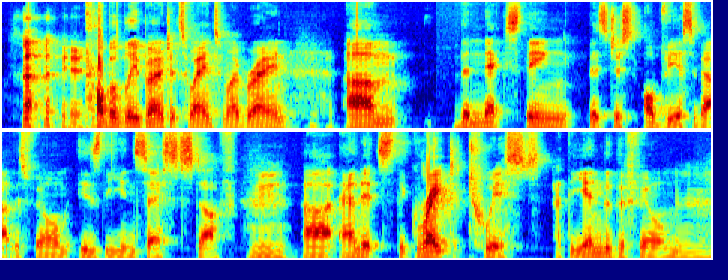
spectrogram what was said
Yeah. probably burnt its way into my brain. Um, the next thing that's just obvious about this film is the incest stuff, Hmm. uh, and it's the great twist at the end of the film Hmm.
